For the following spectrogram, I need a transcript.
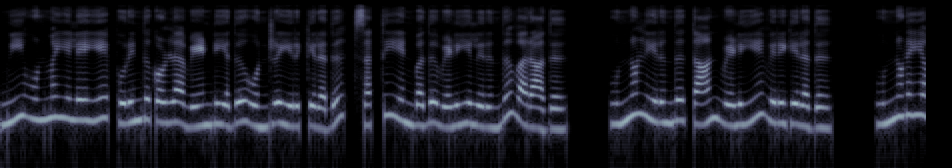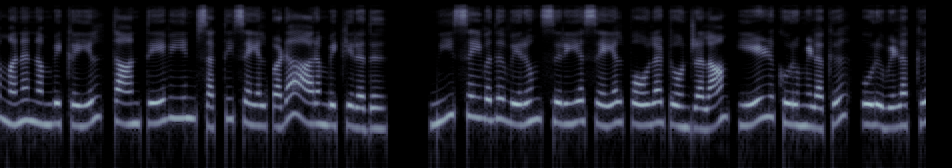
நீ உண்மையிலேயே புரிந்து கொள்ள வேண்டியது ஒன்று இருக்கிறது சக்தி என்பது வெளியிலிருந்து வராது. உன்னுள் இருந்து தான் வெளியே விரிகிறது. உன்னுடைய மன நம்பிக்கையில் தான் தேவியின் சக்தி செயல்பட ஆரம்பிக்கிறது. நீ செய்வது வெறும் சிறிய செயல் போல தோன்றலாம். ஏழு குறுமிளக்கு ஒரு விளக்கு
